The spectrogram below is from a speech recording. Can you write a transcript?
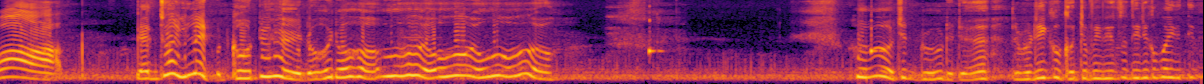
ว้าแกงใช่เล่นเหมือนกันที่เห็นน้อยนะฮะเอ้ยโอ้ยโอ้ย เฮ้ อฉันรู้เด้อแต่วันนี้ก็เขาจะไม่มีสติที่เขาไม่ติด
